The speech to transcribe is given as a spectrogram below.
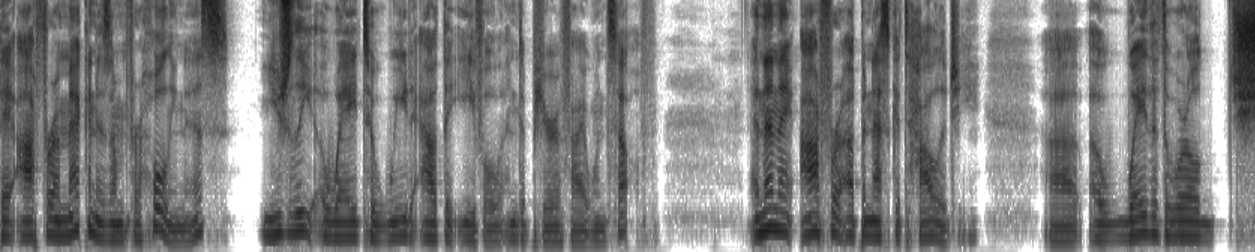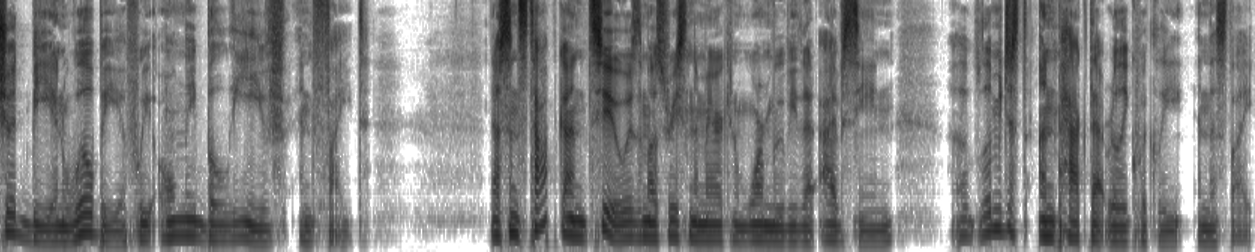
They offer a mechanism for holiness, usually a way to weed out the evil and to purify oneself. And then they offer up an eschatology, uh, a way that the world should be and will be if we only believe and fight. Now, since Top Gun 2 is the most recent American war movie that I've seen, uh, let me just unpack that really quickly in this light.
